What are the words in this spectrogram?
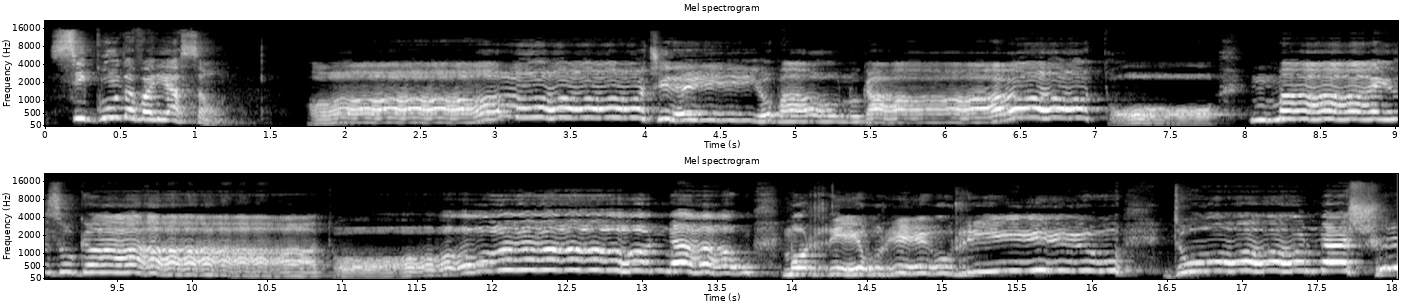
Segunda variação. Atirei o pau no gato, mas o gato não morreu, riu, riu, Dona Chica.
